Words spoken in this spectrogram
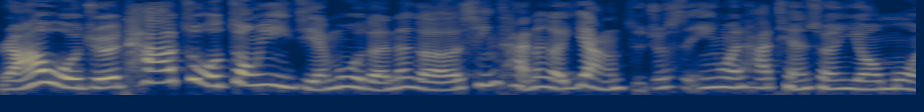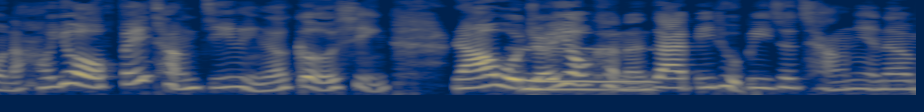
然后我觉得他做综艺节目的那个新材那个样子，就是因为他天生幽默，然后又非常机灵的个性。然后我觉得又可能在 B to B 是常年的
